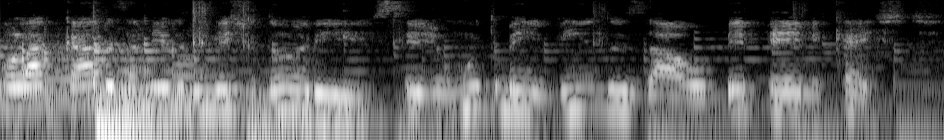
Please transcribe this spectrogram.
Olá, caros amigos investidores, sejam muito bem-vindos ao BPM Cast.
